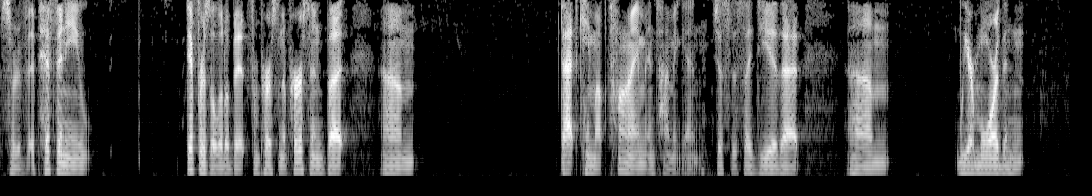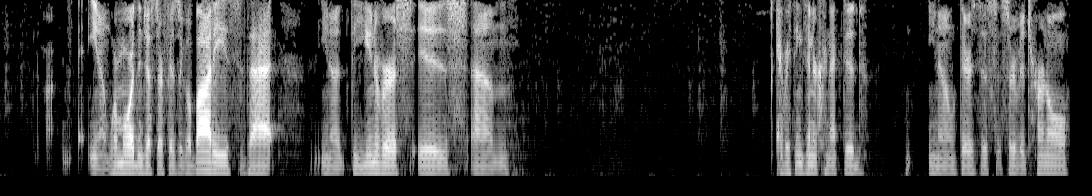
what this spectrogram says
sort of epiphany differs a little bit from person to person, but um, that came up time and time again. Just this idea that um, we are more than you know we're more than just our physical bodies. That you know the universe is um, everything's interconnected. You know, there's this sort of eternal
